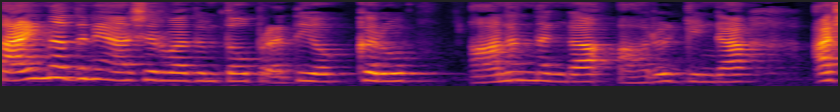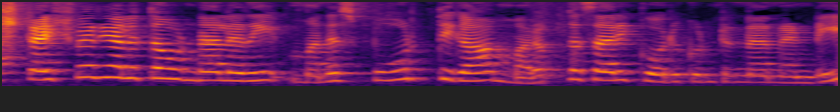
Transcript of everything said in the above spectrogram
సాయినాథుని ఆశీర్వాదంతో ప్రతి ఒక్కరూ ఆనందంగా ఆరోగ్యంగా అష్టైశ్వర్యాలతో ఉండాలని మనస్ఫూర్తిగా మరొక్కసారి కోరుకుంటున్నానండి.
